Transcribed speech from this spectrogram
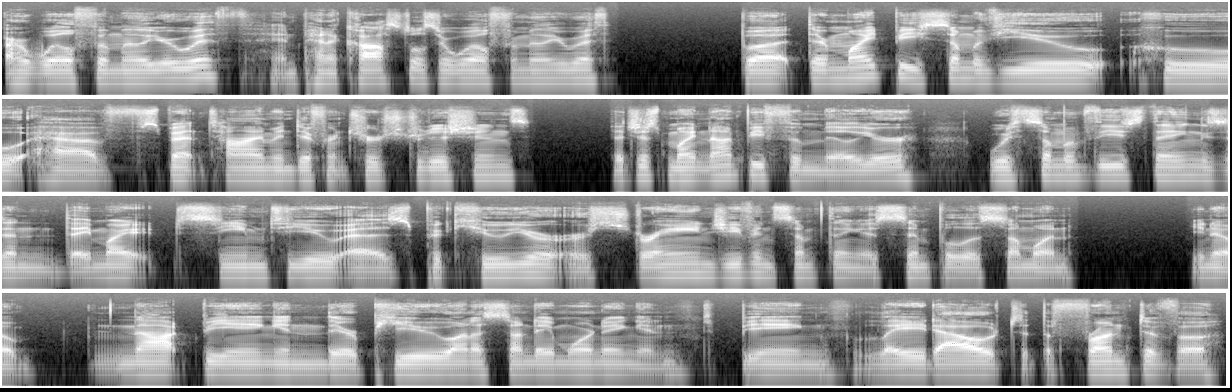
are well familiar with and Pentecostals are well familiar with. But there might be some of you who have spent time in different church traditions that just might not be familiar with some of these things and they might seem to you as peculiar or strange, even something as simple as someone, you know, not being in their pew on a Sunday morning and being laid out at the front of a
